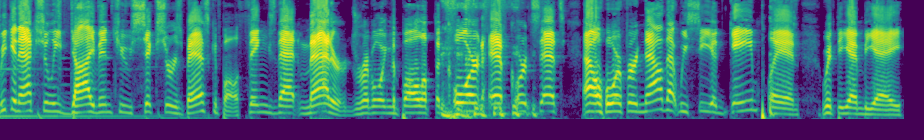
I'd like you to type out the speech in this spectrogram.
we can actually dive into Sixers basketball, things that matter, dribbling the ball up the court, half court sets, Al Horford. Now that we see a game plan with the NBA,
